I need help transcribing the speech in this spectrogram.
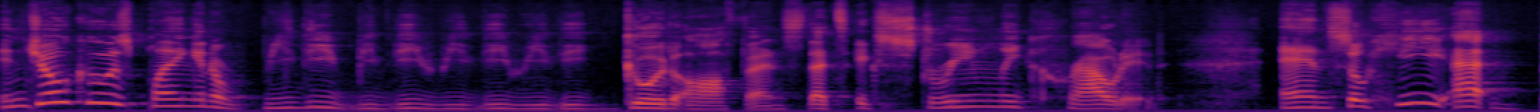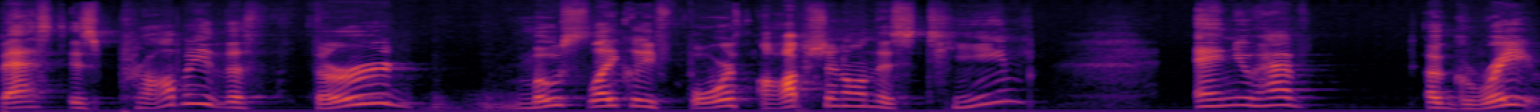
Njoku is playing in a really, really, really, really good offense that's extremely crowded. And so he, at best, is probably the third, most likely fourth option on this team. And you have a great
